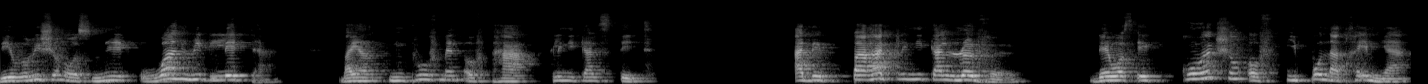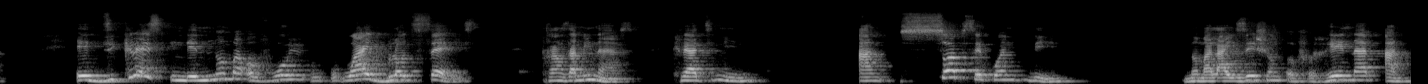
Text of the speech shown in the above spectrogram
The evolution was made one week later by an improvement of her clinical state. At the paraclinical level, there was a correction of hyponatremia, a decrease in the number of white blood cells, transaminase, creatinine, and subsequently normalization of renal and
